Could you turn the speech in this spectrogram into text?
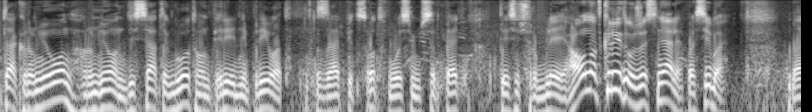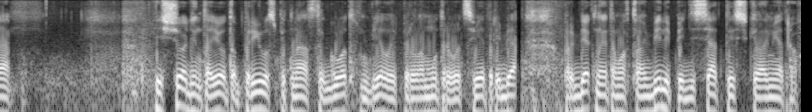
Итак, Румион, Румион, 10 год, он передний привод за 585 тысяч рублей. А он открытый уже сняли, спасибо. Да. Еще один Toyota Prius, 15 год, белый перламутровый цвет, ребят. Пробег на этом автомобиле 50 тысяч километров.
